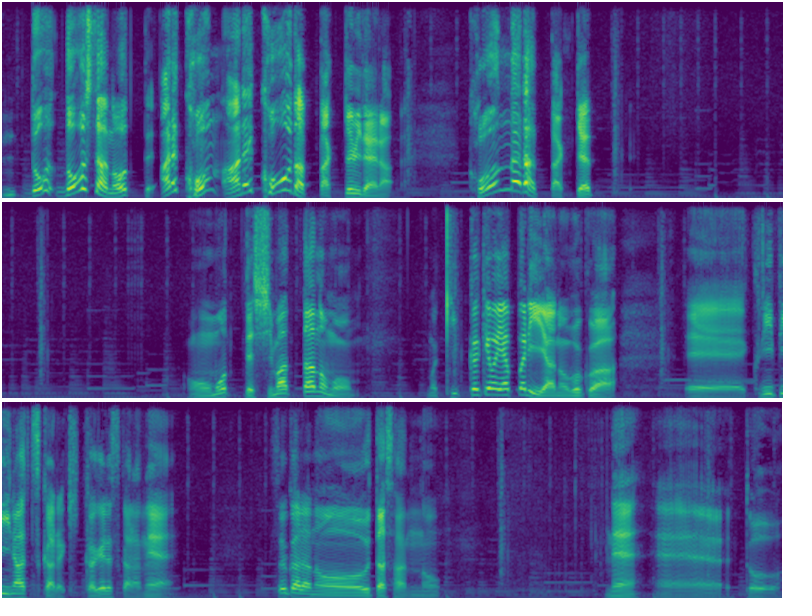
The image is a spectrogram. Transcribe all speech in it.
どどうしたのって。あれこんあれこうだったっけ？みたいな。こんなだったっけ？思ってしまったのも、まあ、きっかけはやっぱりあの僕は、えー、 Creepy Nuts からきっかけですからね。それからあの歌さんのねえー、っと、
